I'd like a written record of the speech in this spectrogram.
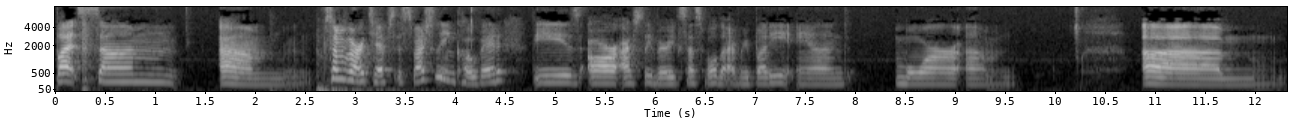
but some um, some of our tips, especially in COVID, these are actually very accessible to everybody and more um, um,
